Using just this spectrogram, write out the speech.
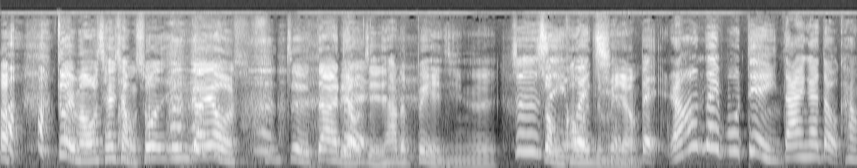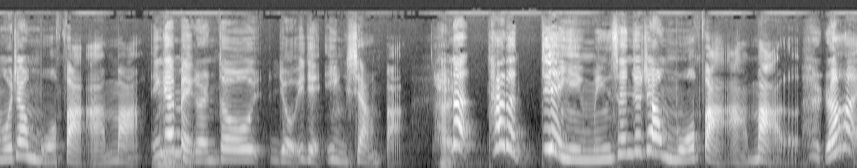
对嘛？我才想说，应该要这大家了解他的背景的状就是是一位况怎么样。前辈。然后那部电影大家应该都有看过，叫《魔法阿妈》，应该每个人都有一点印象吧。嗨那他的电影名称就叫《魔法阿嬷》了，然后他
